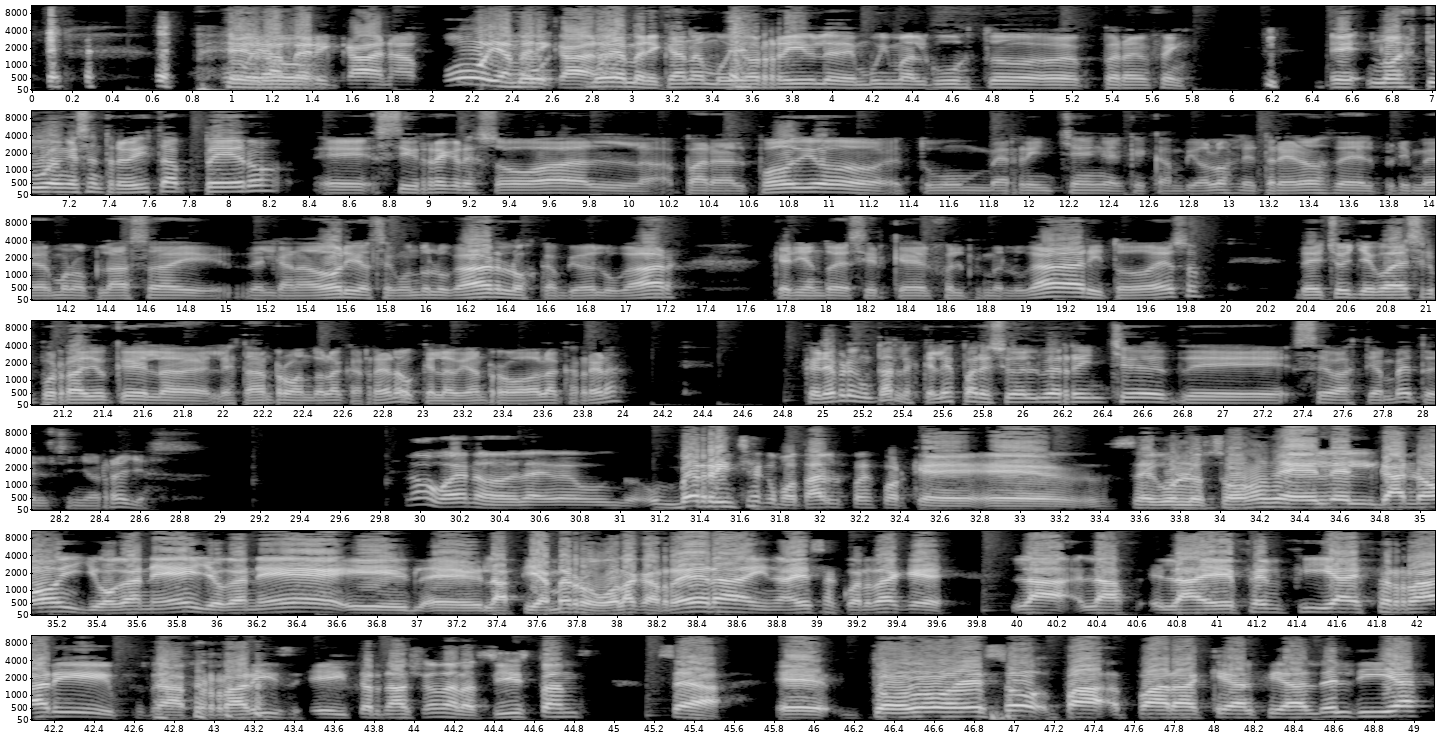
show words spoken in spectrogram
muy americana, muy americana. Muy, americana, muy horrible, de muy mal gusto, eh, pero en fin. Eh, no estuvo en esa entrevista, pero eh, sí regresó al, para el podio. Tuvo un berrinche en el que cambió los letreros del primer monoplaza y del ganador y el segundo lugar, los cambió de lugar, queriendo decir que él fue el primer lugar y todo eso. De hecho, llegó a decir por radio que le estaban robando la carrera o que le habían robado la carrera. Quería preguntarles, ¿qué les pareció el berrinche de Sebastián Vettel, señor Reyes? No, bueno, un berrinche como tal, pues, porque eh, según los ojos de él, él ganó y yo gané, yo gané y eh, la FIA me robó la carrera y nadie se acuerda que la, la, la F en FIA es Ferrari, o sea, Ferrari International Assistance, o sea, eh, todo eso para que al final del día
